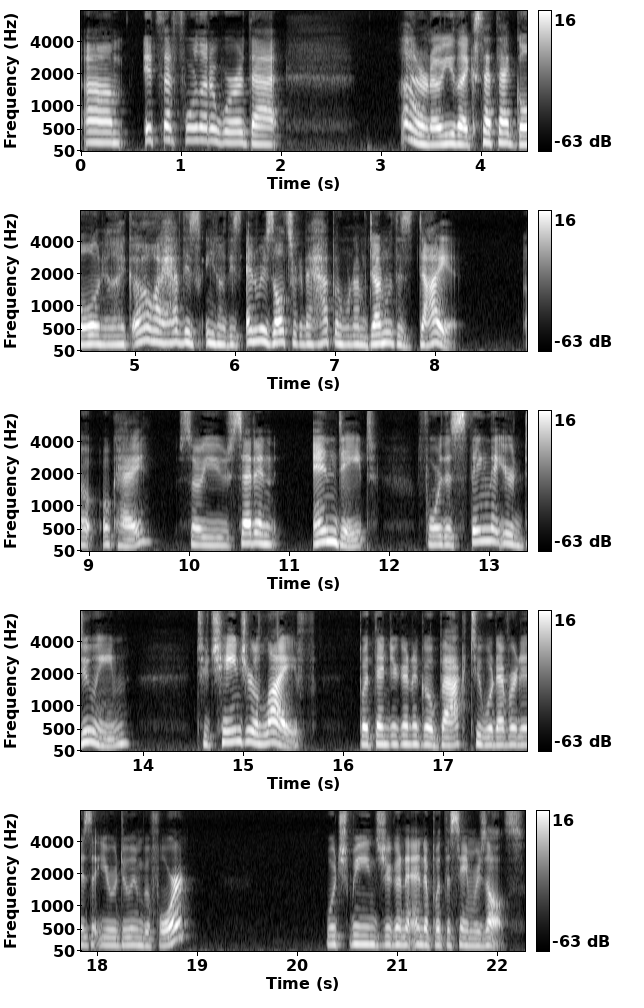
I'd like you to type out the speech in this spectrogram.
Um, it's that four letter word that, I don't know, you like set that goal and you're like, oh, I have these, you know, these end results are going to happen when I'm done with this diet. Oh, okay. So you set an end date for this thing that you're doing to change your life, but then you're going to go back to whatever it is that you were doing before, which means you're going to end up with the same results,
